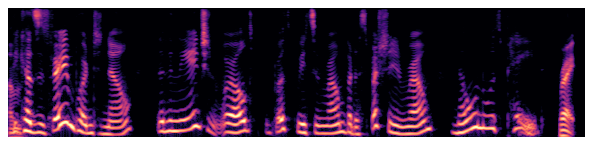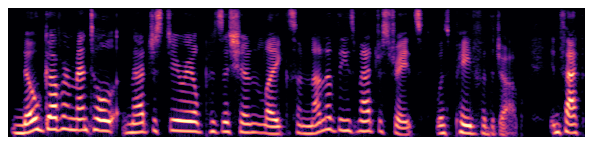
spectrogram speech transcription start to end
Um, because it's very important to know that in the ancient world, in both Greece and Rome, but especially in Rome, no one was paid. right. No governmental magisterial position, like, so none of these magistrates was paid for the job. In fact,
